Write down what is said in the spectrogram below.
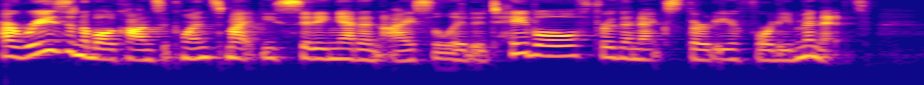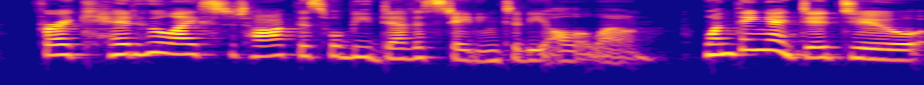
A reasonable consequence might be sitting at an isolated table for the next 30 or 40 minutes. For a kid who likes to talk, this will be devastating to be all alone. One thing I did do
